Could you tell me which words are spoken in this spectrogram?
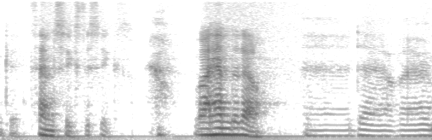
Okej, 1066. Vad hände där? Eh, där eh,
